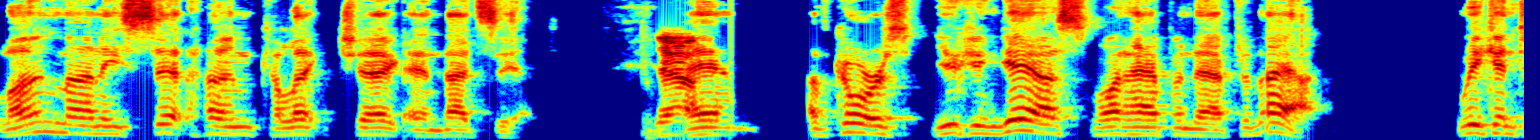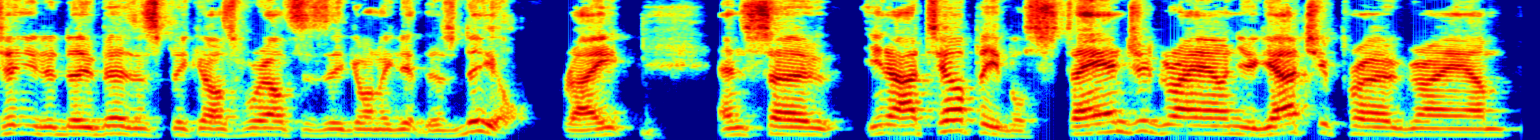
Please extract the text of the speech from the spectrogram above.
loan money, sit home, collect check, and that's it. Yeah. And of course, you can guess what happened after that. We continue to do business because where else is he going to get this deal, right? And so, you know, I tell people, stand your ground. You got your program.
